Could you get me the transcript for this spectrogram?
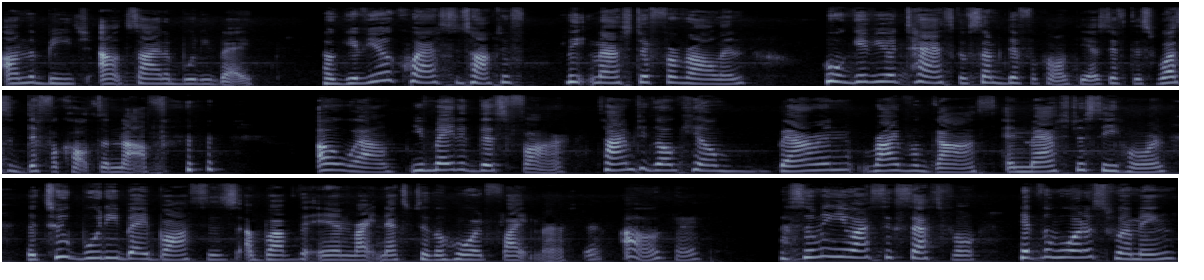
on the beach outside of Booty Bay. He'll give you a quest to talk to Fleet Master who will give you a task of some difficulty, as if this wasn't difficult enough. oh well, you've made it this far. Time to go kill Baron Revilgaz and Master Seahorn, the two Booty Bay bosses above the inn right next to the Horde Flight Master. Oh, okay. Assuming you are successful, hit the water swimming,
